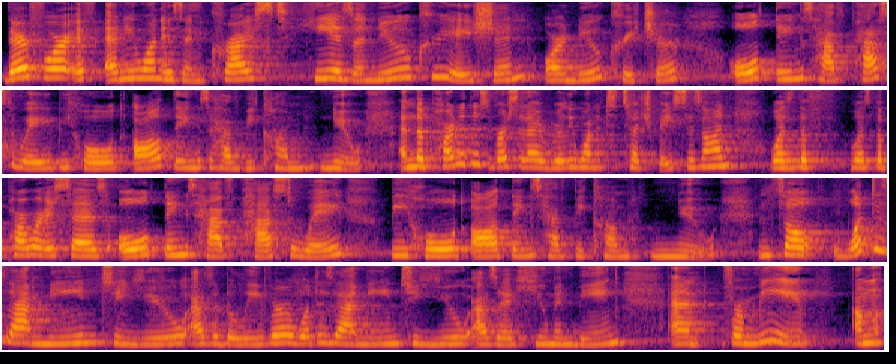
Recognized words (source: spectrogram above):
Therefore if anyone is in Christ, he is a new creation or new creature. Old things have passed away. Behold, all things have become new. And the part of this verse that I really wanted to touch bases on was the was the part where it says, "Old things have passed away. Behold, all things have become new." And so, what does that mean to you as a believer? What does that mean to you as a human being? And for me, I'm.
